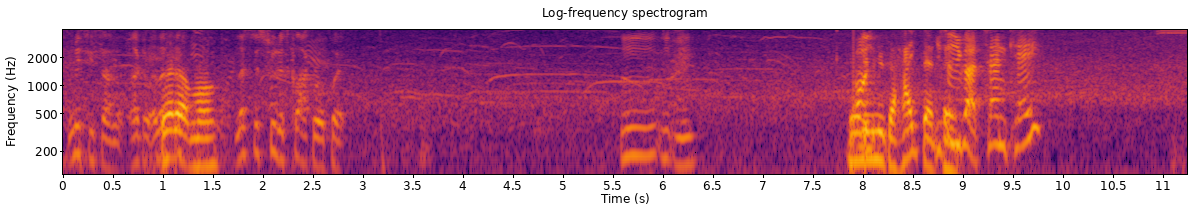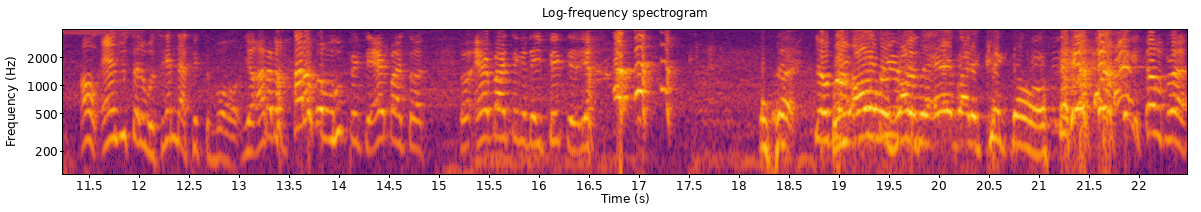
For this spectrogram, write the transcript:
let me see something. Okay, let, What let's, up, Mo? let's just chew this clock real quick. Mm-mm-mm. You Oh, you- need to hike that You thing. said you got 10k? Oh, Andrew said it was him that picked the ball. Yo, I don't know. I don't know who picked it. Everybody thought. well, Everybody thinking they picked it. Yo, Yo, bro, we all always three of right us- everybody clicked on. Yo, bro,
